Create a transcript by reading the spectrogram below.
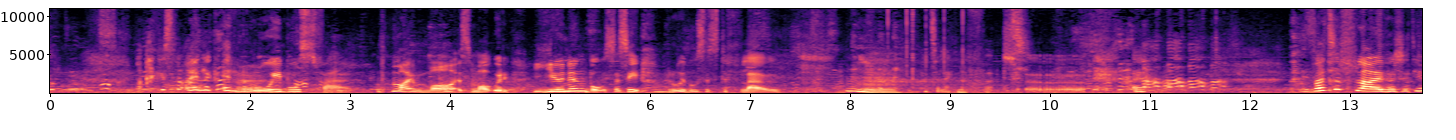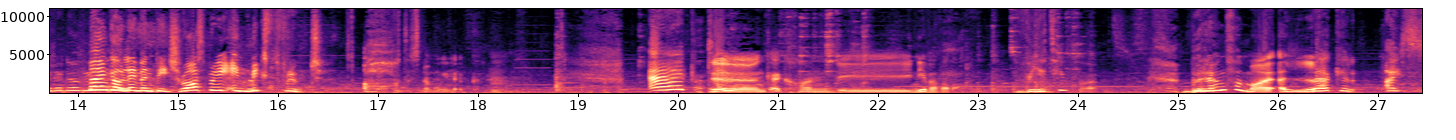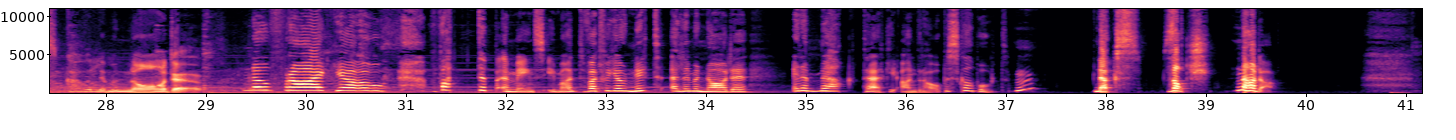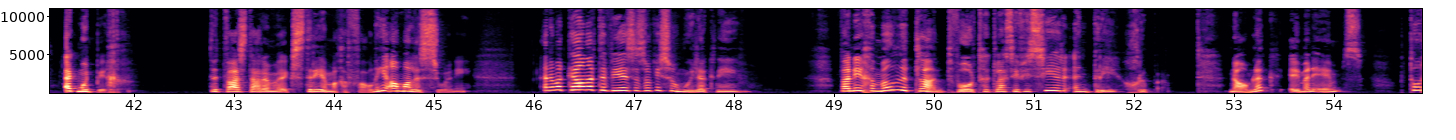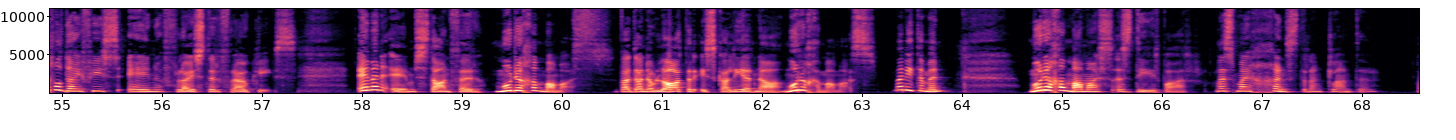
Maar ek is nou eintlik 'n rooibos fan. My ma is mal oor heuningbos. Sy sê rooibos is te flou. Hmm, wat sal ek nou vat? Uh, uh, wat se flavours het julle nou? Mango, lemon, peach, raspberry en mixed fruit. Ag, oh, dit is nou moeilik. Hmm. Ek dink ek gaan die nee, wag, wag. Weet jy wat? Bring vir my 'n lekker yskoue limonade. Nou vra ek jou, wat tip 'n mens iemand wat vir jou net 'n limonade en 'n melktertjie aandra op 'n skilbord? Hm? Niks. Zilch. Nada. Ek moet bieg. Dit was darem 'n ekstreme geval. Nie almal is so nie. En om 'n kelner te wees is ook nie so moeilik nie. Want die gemiddelde klant word geklassifiseer in 3 groepe. Naamlik M&M's, tortelduifies en fluistervroutjies. M&M staan vir moedige mammas, wat dan nou later eskaleer na moedige mammas. Maar nietemin, moedige mammas is dierbaar. Hulle is my gunsteling klante.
